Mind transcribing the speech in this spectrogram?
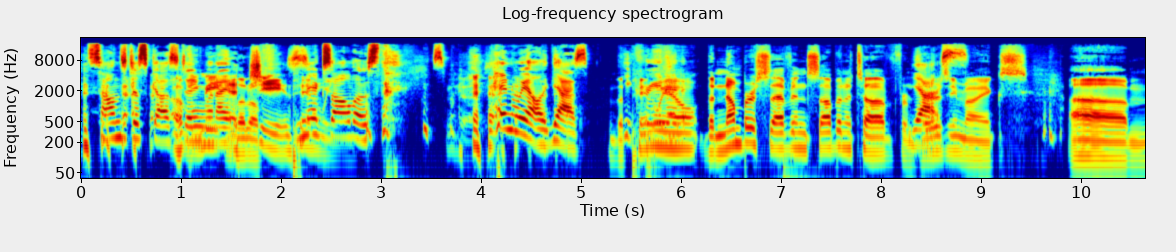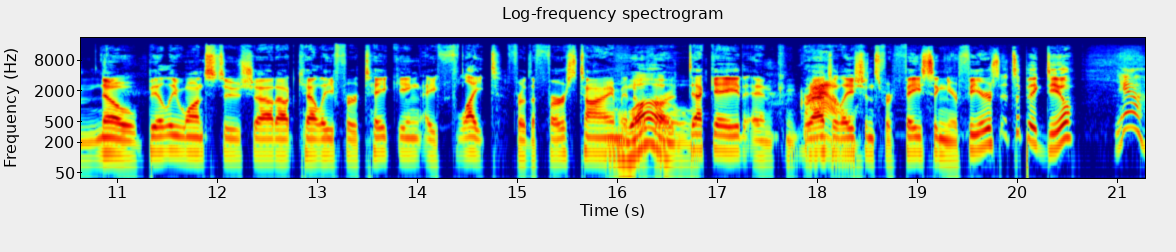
It sounds disgusting when meat I and Little cheese. mix all those things. Pinwheel, yes. The He created- pinwheel, the number seven sub in a tub from Yes. Jersey Mike's. Um, no, Billy wants to shout out Kelly for taking a flight for the first time in over a decade, and congratulations for facing your fears. It's a big deal. Yeah.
